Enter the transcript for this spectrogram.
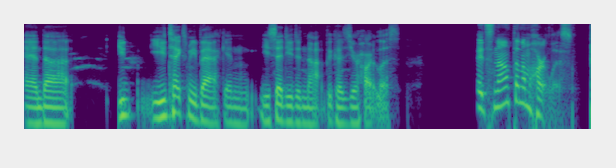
And uh, you you text me back and you said you did not because you're heartless. It's not that I'm heartless.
